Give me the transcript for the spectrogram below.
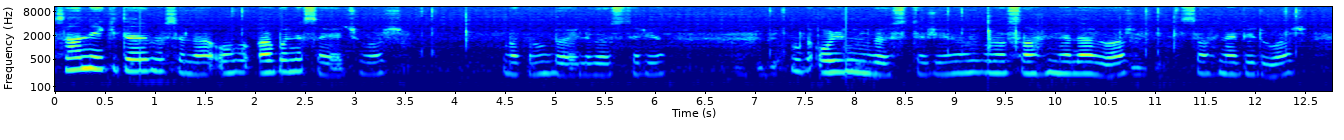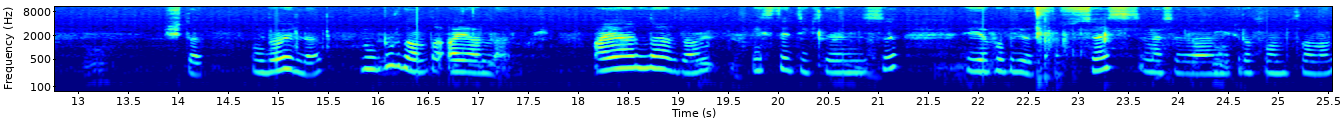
Sahne 2'de mesela o abone sayacı var. Bakın böyle gösteriyor. Burada oyun gösteriyor. Burada sahneler var. Sahne 1 var. İşte böyle. Buradan da ayarlar var. Ayarlardan istediklerinizi yapabiliyorsunuz. Ses mesela mikrofon falan.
